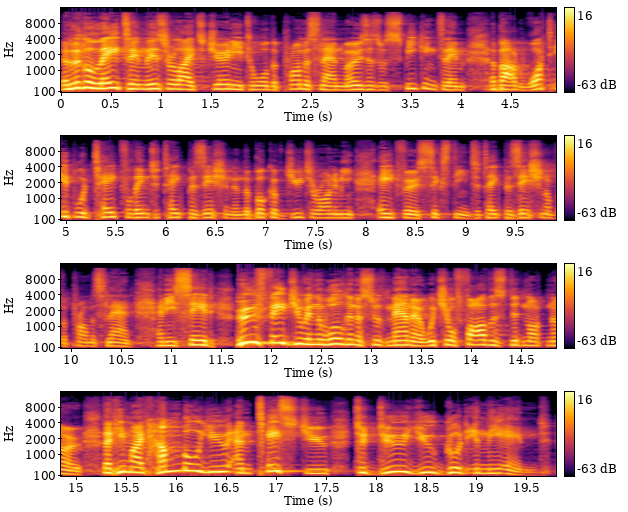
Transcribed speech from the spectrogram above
A little later in the Israelites' journey toward the promised land, Moses was speaking to them about what it would take for them to take possession in the book of Deuteronomy 8, verse 16, to take possession of the promised land. And he said, Who fed you in the wilderness with manna, which your fathers did not know, that he might humble you and test you to do you good in the end?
